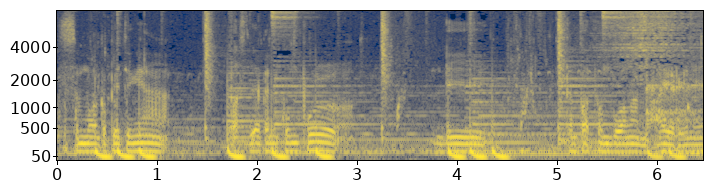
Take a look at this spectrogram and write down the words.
Semua kepitingnya pasti akan kumpul di tempat pembuangan air ini.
